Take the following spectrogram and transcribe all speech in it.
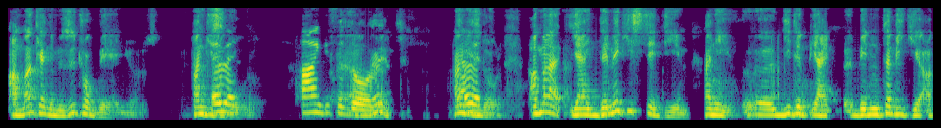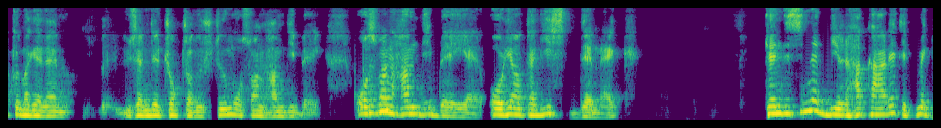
ama kendimizi çok beğeniyoruz. Hangisi evet. doğru? Hangisi doğru? Evet. Hangisi evet. doğru? Ama yani demek istediğim hani e, gidip yani benim tabii ki aklıma gelen üzerinde çok çalıştığım Osman Hamdi Bey. Osman Hı-hı. Hamdi Bey'e oryantalist demek kendisine bir hakaret etmek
